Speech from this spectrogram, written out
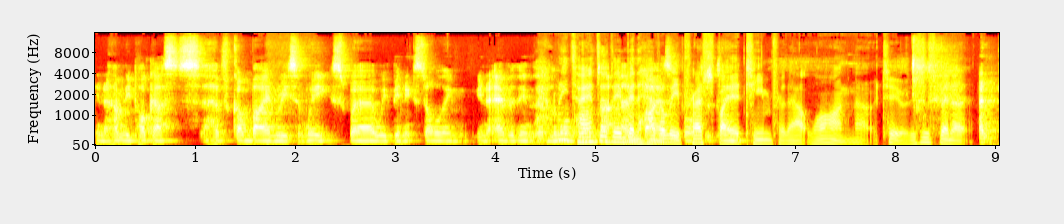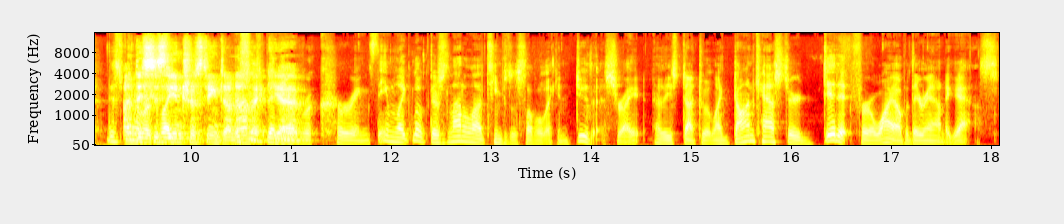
you know how many podcasts have gone by in recent weeks where we've been extolling you know everything that how many times have they been heavily pressed by a team for that long though too? This has been a and this, and this is like, the interesting dynamic this has been yeah. a recurring theme. Like look there's not a lot of teams at this level that can do this right? At least not do it. Like doncaster did it for a while but they ran out of gas.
